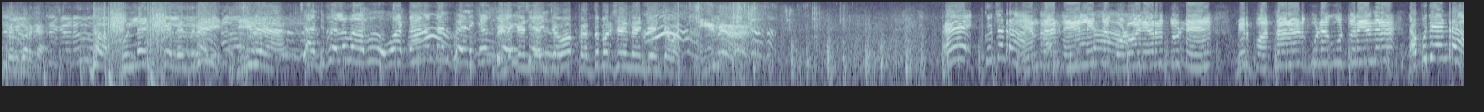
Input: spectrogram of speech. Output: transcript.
పెళ్ళి డబ్బులేంటి పెళ్ళి తీవే చంటి పిల్ల బాబు వడ్డానం తన చేయించావా? పెద్ద మనిషి చేయించావా? గొడవ జరుగుతుంటే మీరు పట్టాలనుకునే కూర్చొని ఏందిరా? డబ్బు తేండ్రా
